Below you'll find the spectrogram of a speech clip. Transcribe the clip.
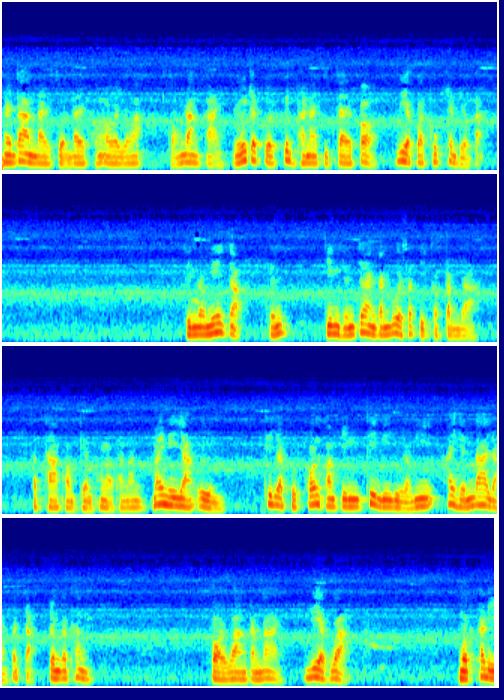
ในด้านใดส่วนใดของอวัยวะของร่างกาย หรือจะเกิดขึ้นภายในจิตใจก็เรียกว่าทุกเช่นเดียวกันสิ่งเหล่านี้จะเห็นจริงเห็นแจ้งกันด้วยสติกับปัญญา ศรัทธาความเปลี่ยนของเราเท่านั้น ไม่มีอย่างอื่น ที่จะขุดค้นความจริงที่มีอยู่เหล่านี้ ให้เห็นได้อย่างประจักษ์จนกระทั่งปล่อยวางกันได้ เรียกว่า หมดคดี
